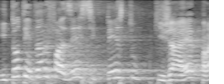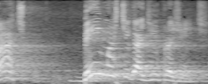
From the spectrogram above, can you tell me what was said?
E estou tentando fazer esse texto que já é prático, bem mastigadinho para a gente.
